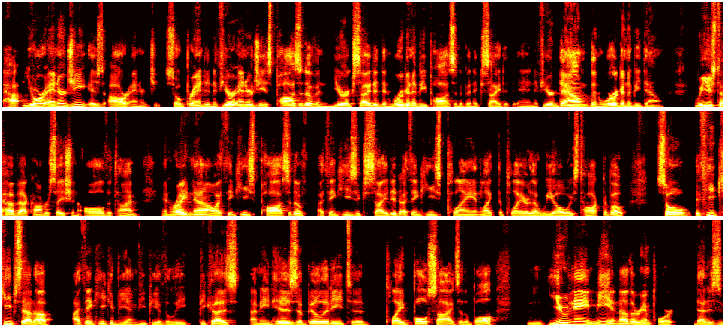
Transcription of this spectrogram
how, your energy is our energy. So, Brandon, if your energy is positive and you're excited, then we're going to be positive and excited. And if you're down, then we're going to be down. We used to have that conversation all the time. And right now, I think he's positive. I think he's excited. I think he's playing like the player that we always talked about. So, mm-hmm. if he keeps that up, I think he could be MVP of the league because, I mean, his ability to play both sides of the ball. You name me another import that is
